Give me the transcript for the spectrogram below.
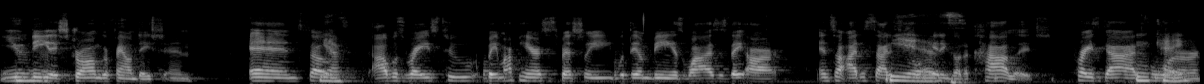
You mm-hmm. need a stronger foundation. And so yeah. I was raised to obey my parents, especially with them being as wise as they are. And so I decided yes. to go ahead and go to college. Praise God okay. for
